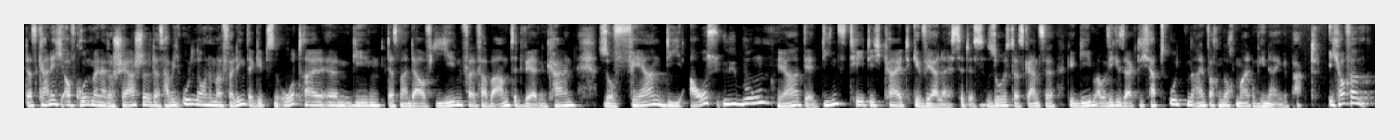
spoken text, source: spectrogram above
Das kann ich aufgrund meiner Recherche, das habe ich unten auch nochmal verlinkt, da gibt es ein Urteil ähm, gegen, dass man da auf jeden Fall verbeamtet werden kann, sofern die Ausübung ja, der Diensttätigkeit gewährleistet ist. So ist das Ganze gegeben. Aber wie gesagt, ich habe es unten einfach nochmal hineingepackt. Ich hoffe,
